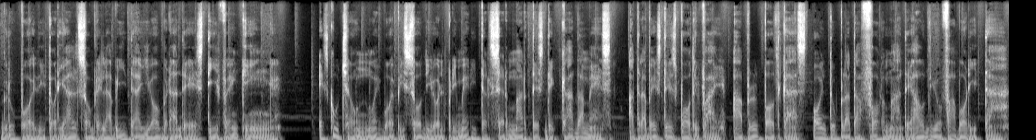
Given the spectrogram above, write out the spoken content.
grupo editorial sobre la vida y obra de Stephen King. Escucha un nuevo episodio el primer y tercer martes de cada mes a través de Spotify, Apple Podcast o en tu plataforma de audio favorita.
